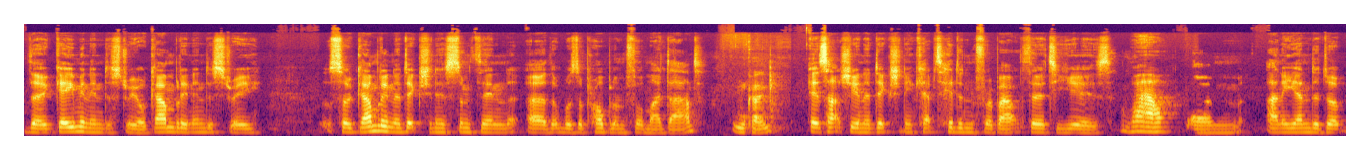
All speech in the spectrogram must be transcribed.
the gaming industry or gambling industry. So, gambling addiction is something uh, that was a problem for my dad. Okay. It's actually an addiction he kept hidden for about 30 years. Wow. Um, and he ended up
